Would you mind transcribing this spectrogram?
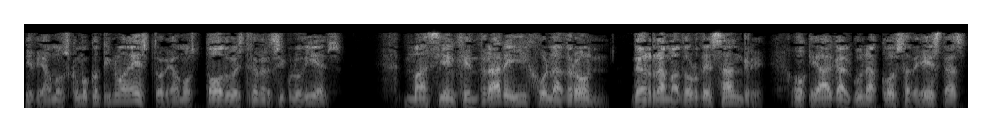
y veamos cómo continúa esto, veamos todo este versículo diez. Mas si engendrare hijo ladrón, derramador de sangre, o que haga alguna cosa de estas,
